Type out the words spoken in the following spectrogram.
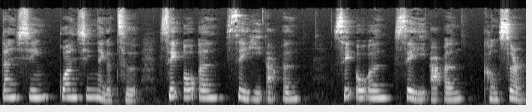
担心、关心那个词，c o n c e r n，c o n c e r n，concern。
